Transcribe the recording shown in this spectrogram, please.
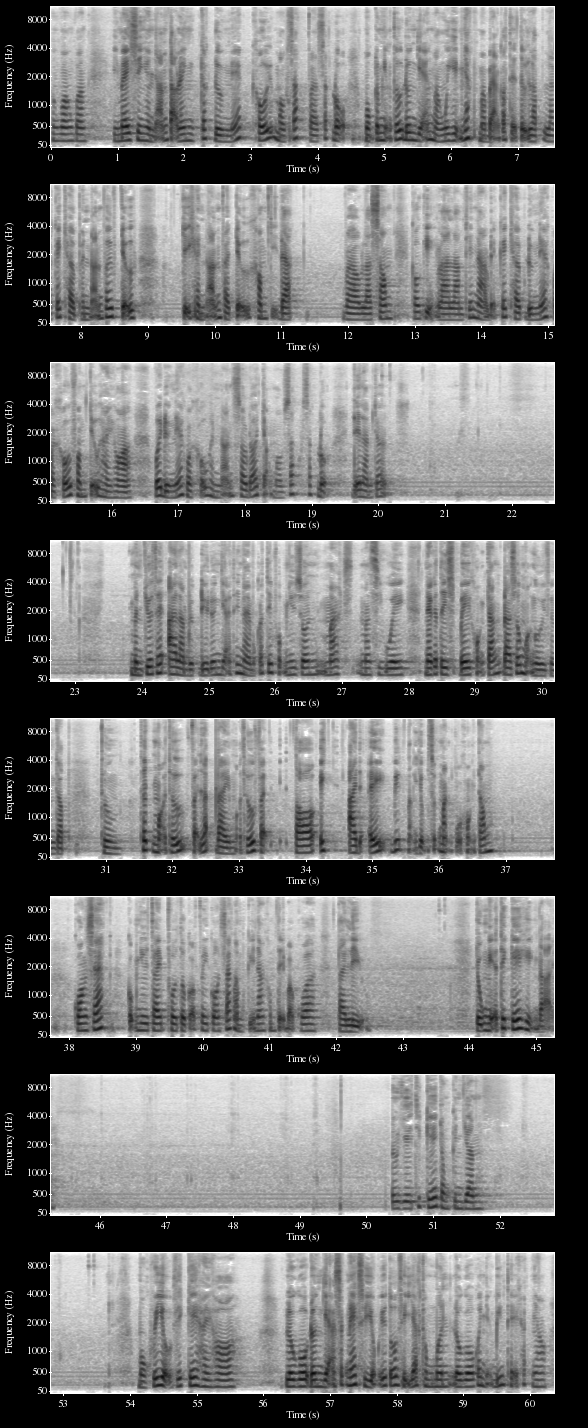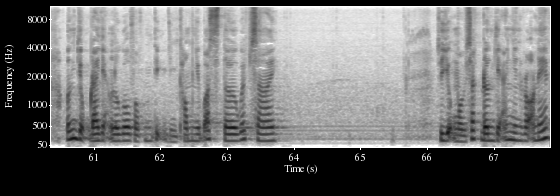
vân vân vân. Imaging hình ảnh tạo nên các đường nét, khối, màu sắc và sắc độ. Một trong những thứ đơn giản mà nguy hiểm nhất mà bạn có thể tự lập là kết hợp hình ảnh với chữ. Chỉ hình ảnh và chữ không chỉ đạt vào là xong. Câu chuyện là làm thế nào để kết hợp đường nét và khối phông chữ hài hòa với đường nét và khối hình ảnh, sau đó chọn màu sắc, sắc độ để làm cho Mình chưa thấy ai làm được điều đơn giản thế này một cách thuyết phục như John max Maxiway, Negative Space khoảng trắng. Đa số mọi người thường gặp thường thích mọi thứ, phải lấp đầy mọi thứ, phải to ít, ai để ý, biết tận dụng sức mạnh của khoảng trống. Quan sát, cũng như tay photocopy quan sát là một kỹ năng không thể bỏ qua, tài liệu. Chủ nghĩa thiết kế hiện đại. Tư duy thiết kế trong kinh doanh. Một ví dụ thiết kế hay ho. Logo đơn giản sắc nét sử dụng yếu tố thị giác thông minh, logo có những biến thể khác nhau, ứng dụng đa dạng logo vào phương tiện truyền thông như poster, website. Sử dụng màu sắc đơn giản nhưng rõ nét.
